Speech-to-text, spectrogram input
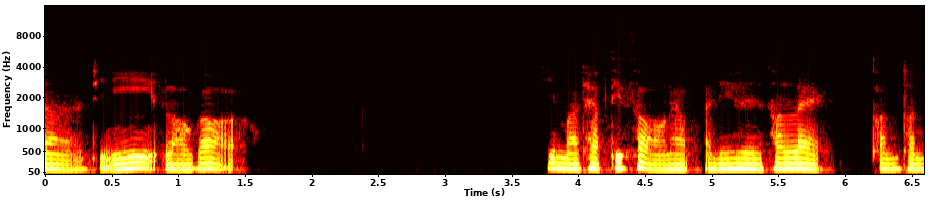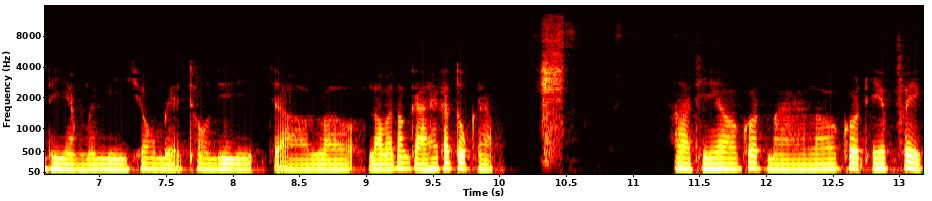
อ่าทีนี้เราก็จิ้มมาแท็บที่สองนะครับ อันนี้คือท่อนแรกท่อนท่อนที่ยังไม่มีช่วงเบสช่วงที่จะเราเราไม่ต้องการให้กระตุกนะครับอ่าทีนี้เรากดมาเรากดเอฟเฟก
